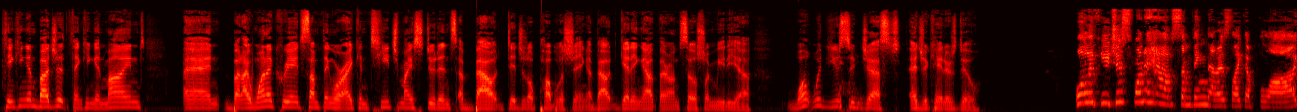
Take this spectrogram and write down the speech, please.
thinking in budget, thinking in mind. And but I want to create something where I can teach my students about digital publishing, about getting out there on social media. What would you suggest educators do? Well, if you just want to have something that is like a blog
